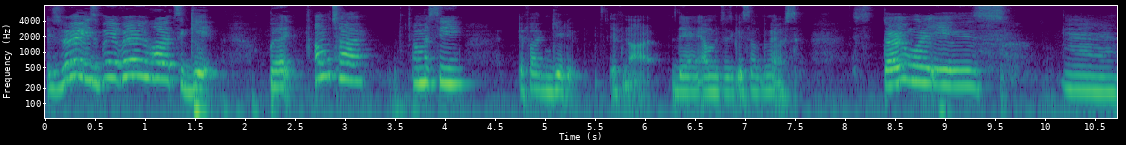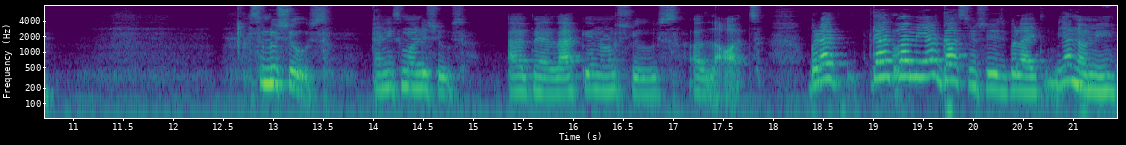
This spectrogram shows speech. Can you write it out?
it's very, it's been very hard to get, but I'm gonna try. I'm gonna see if I can get it. If not, then I'm gonna just get something else. Third one is um, some new shoes. I need some more new shoes. I've been lacking on shoes a lot. But I got, I mean, I got some shoes, but like, y'all know me.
